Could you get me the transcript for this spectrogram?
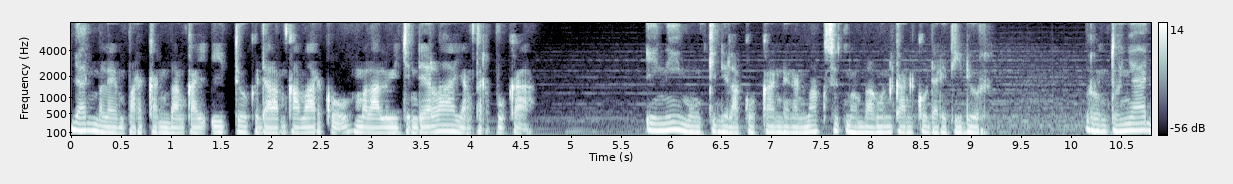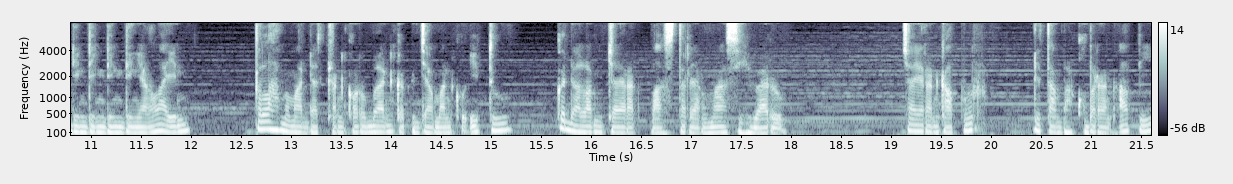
dan melemparkan bangkai itu ke dalam kamarku melalui jendela yang terbuka. Ini mungkin dilakukan dengan maksud membangunkanku dari tidur. Runtuhnya dinding-dinding yang lain telah memadatkan korban kekejamanku itu ke dalam cairan plaster yang masih baru. Cairan kapur ditambah kobaran api,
